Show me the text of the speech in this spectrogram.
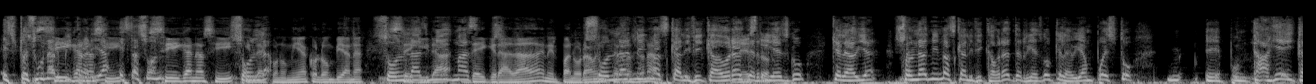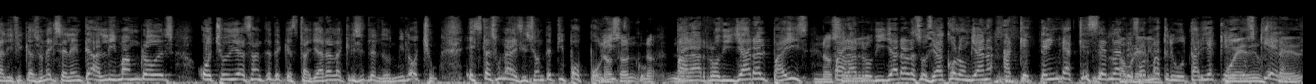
Esto, es una sigan Así, Estas son, sigan así y la, economía colombiana son seguirá las mismas, degradada en el panorama son internacional. Son las mismas calificadoras de riesgo que le habían, son las mismas calificadoras de riesgo que le habían puesto eh, puntaje y calificación excelente a Lehman Brothers ocho días antes de que estallara la crisis del 2008. Esta es una decisión de tipo político para arrodillar al país para arrodillar a la sociedad colombiana a que tenga que ser la reforma tributaria que ellos quieran,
